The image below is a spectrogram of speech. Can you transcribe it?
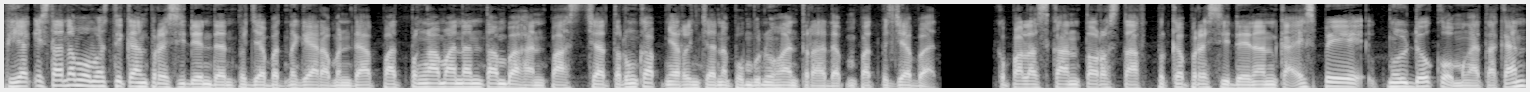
Pihak istana memastikan presiden dan pejabat negara mendapat pengamanan tambahan pasca terungkapnya rencana pembunuhan terhadap empat pejabat. Kepala Kantor Staf Kepresidenan KSP Muldoko mengatakan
